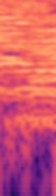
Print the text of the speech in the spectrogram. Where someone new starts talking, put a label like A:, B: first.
A: Yeah.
